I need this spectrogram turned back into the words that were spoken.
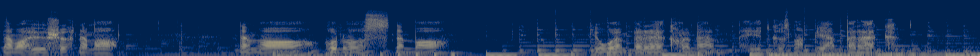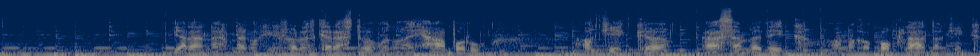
nem a hősök, nem a, nem a gonosz, nem a jó emberek, hanem hétköznapi emberek jelennek meg, akik fölött keresztül vonul egy háború, akik elszenvedik annak a poklát, akik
